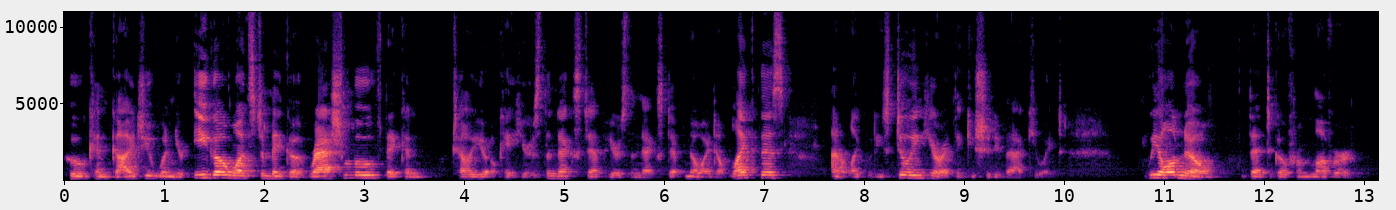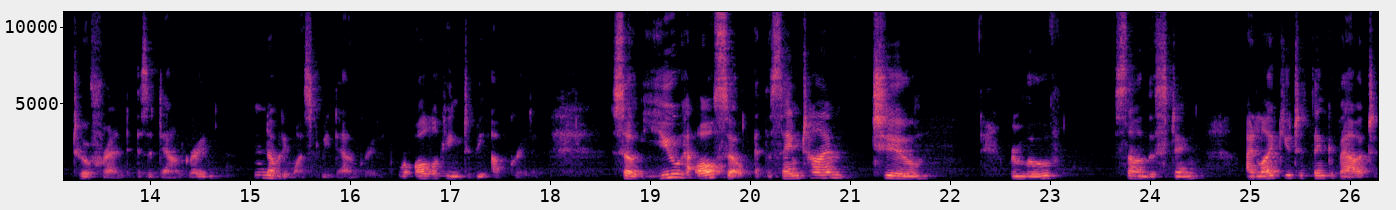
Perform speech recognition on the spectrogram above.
who can guide you when your ego wants to make a rash move. They can tell you, okay, here's the next step, here's the next step. No, I don't like this. I don't like what he's doing here. I think you should evacuate. We all know that to go from lover to a friend is a downgrade. Nobody wants to be downgraded. We're all looking to be upgraded. So you also, at the same time, to remove some of the sting, I'd like you to think about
